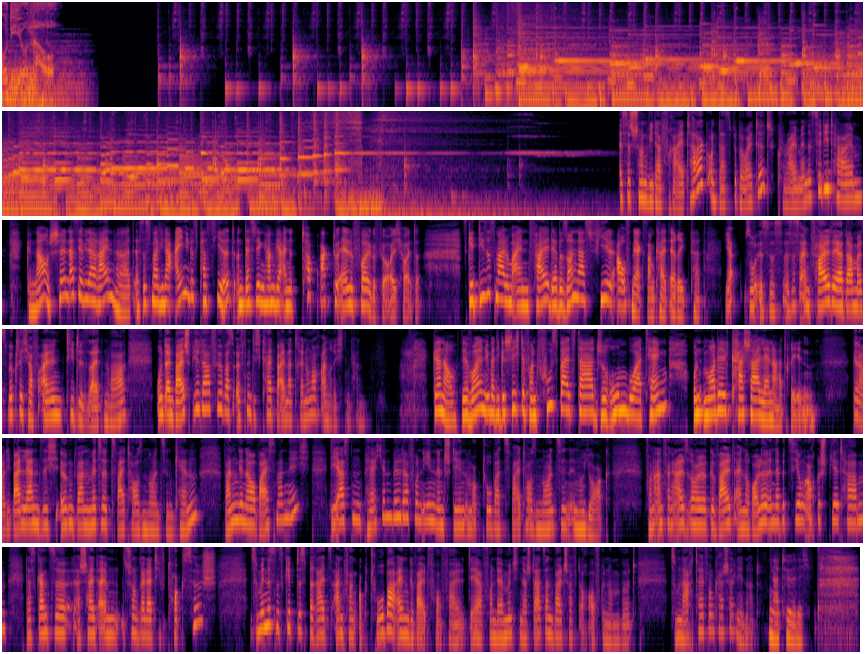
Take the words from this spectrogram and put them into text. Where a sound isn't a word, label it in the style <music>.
Audio Now. Es ist schon wieder Freitag und das bedeutet Crime in the City Time. Genau, schön, dass ihr wieder reinhört. Es ist mal wieder einiges passiert und deswegen haben wir eine top aktuelle Folge für euch heute. Es geht dieses Mal um einen Fall, der besonders viel Aufmerksamkeit erregt hat. Ja, so ist es. Es ist ein Fall, der damals wirklich auf allen Titelseiten war und ein Beispiel dafür, was Öffentlichkeit bei einer Trennung auch anrichten kann. Genau, wir wollen über die Geschichte von Fußballstar Jerome Boateng und Model Kascha Lennart reden. Genau, die beiden lernen sich irgendwann Mitte 2019 kennen. Wann genau weiß man nicht. Die ersten Pärchenbilder von ihnen entstehen im Oktober 2019 in New York. Von Anfang an soll Gewalt eine Rolle in der Beziehung auch gespielt haben. Das Ganze erscheint einem schon relativ toxisch. Zumindest gibt es bereits Anfang Oktober einen Gewaltvorfall, der von der Münchner Staatsanwaltschaft auch aufgenommen wird. Zum Nachteil von Kascha Lehnert. Natürlich.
